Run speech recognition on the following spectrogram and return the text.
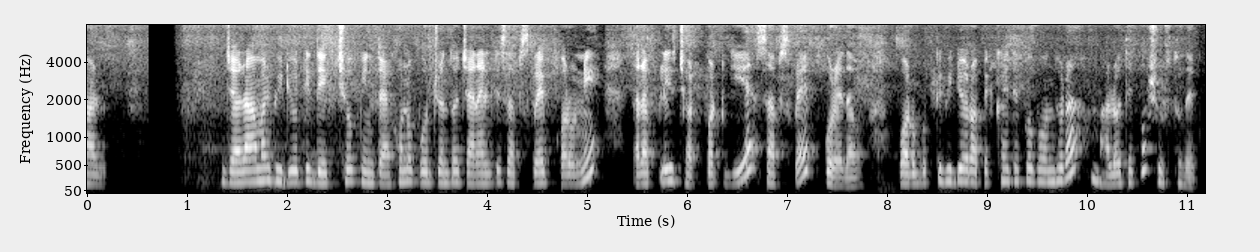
আর যারা আমার ভিডিওটি দেখছ কিন্তু এখনও পর্যন্ত চ্যানেলটি সাবস্ক্রাইব করনি, তারা প্লিজ ঝটপট গিয়ে সাবস্ক্রাইব করে দাও। পরবর্তী ভিডিওর অপেক্ষায় থেকো বন্ধুরা, ভালো থেকো, সুস্থ থেকো।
